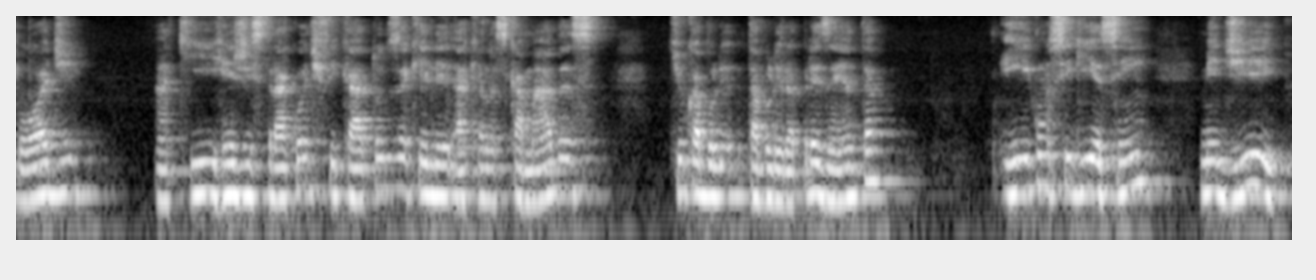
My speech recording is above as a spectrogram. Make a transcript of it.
pode aqui registrar, quantificar todas aquele, aquelas camadas que o tabuleiro apresenta e conseguir assim medir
